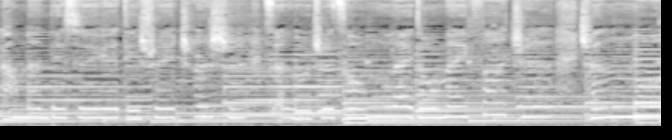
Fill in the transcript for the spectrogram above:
浪漫被岁月滴水穿石，散落却从来都没发觉。沉默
